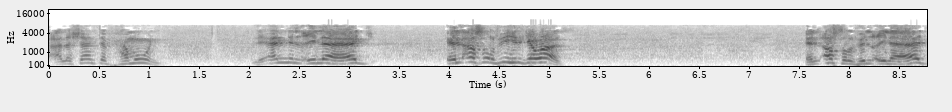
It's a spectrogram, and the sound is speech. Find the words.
علشان تفهمون لأن العلاج الأصل فيه الجواز. الأصل في العلاج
